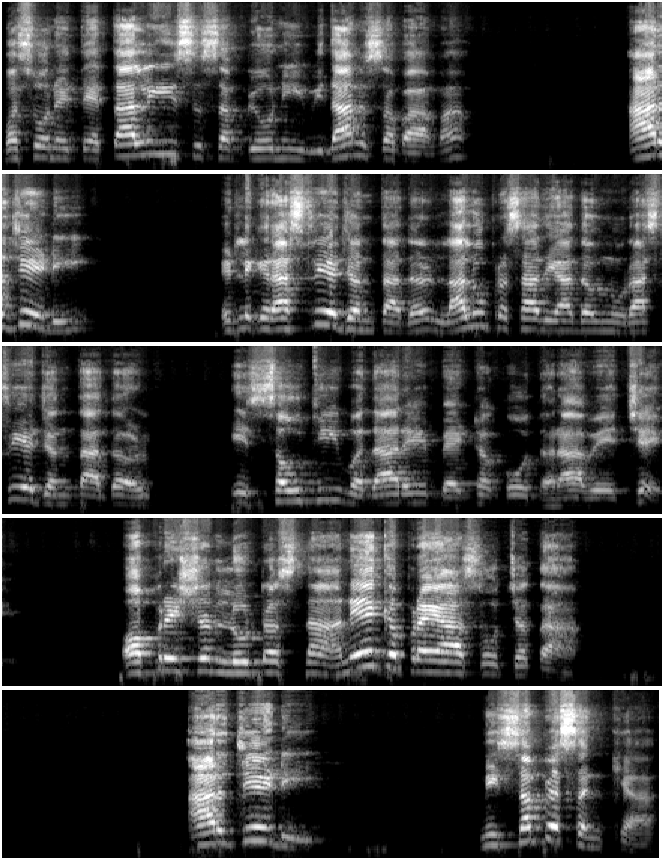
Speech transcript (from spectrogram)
બસો ને તેતાલીસ સભ્યોની વિધાનસભામાં આરજેડી એટલે કે રાષ્ટ્રીય જનતા દળ, લાલુ પ્રસાદ યાદવનું રાષ્ટ્રીય જનતા દળ એ સૌથી વધારે બેઠકો ધરાવે છે. ઓપરેશન લોટસના અનેક પ્રયાસો છતાં આરજેડી ની સભ્ય સંખ્યા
